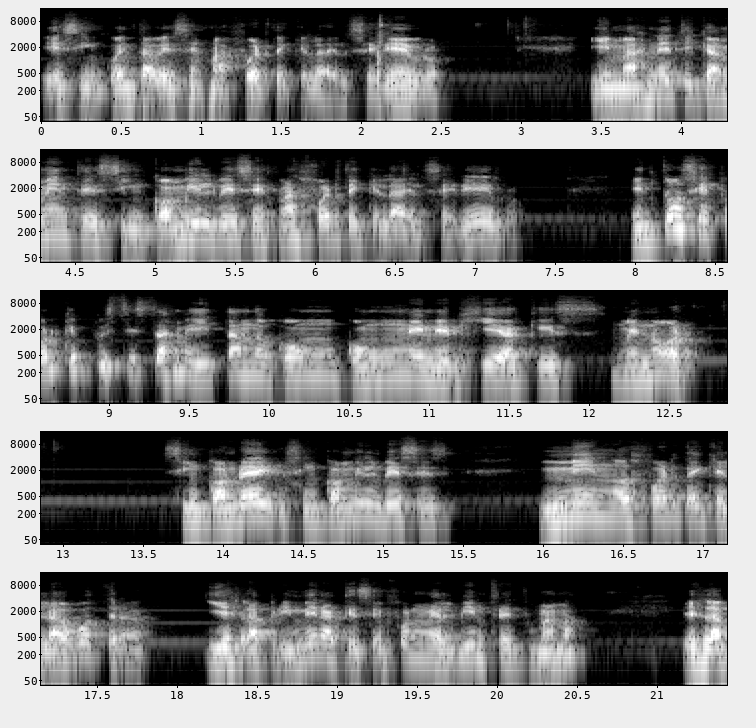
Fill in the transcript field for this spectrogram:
es 50 veces más fuerte que la del cerebro y magnéticamente es 5000 veces más fuerte que la del cerebro. Entonces, ¿por qué pues te estás meditando con, con una energía que es menor? 5000 veces menos fuerte que la otra. Y es la primera que se forma al vientre de tu mamá. Es la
